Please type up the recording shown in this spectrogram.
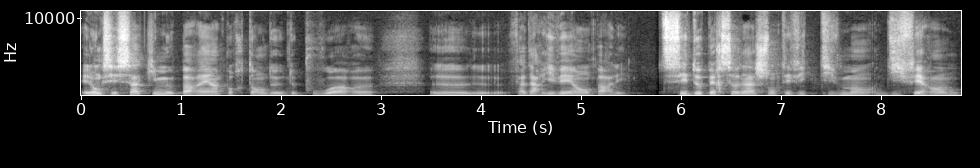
Et donc c'est ça qui me paraît important de, pouvoir, euh, euh, enfin d'arriver à en parler. Ces deux personnages sont effectivement différents.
